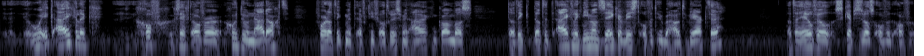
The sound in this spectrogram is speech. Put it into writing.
eh, hoe ik eigenlijk grof gezegd over goed doen nadacht, voordat ik met effectief altruïsme in aanraking kwam, was dat, ik, dat het eigenlijk niemand zeker wist of het überhaupt werkte. Dat er heel veel sceptisch was of het over,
